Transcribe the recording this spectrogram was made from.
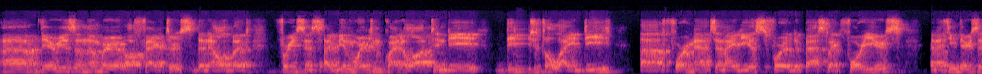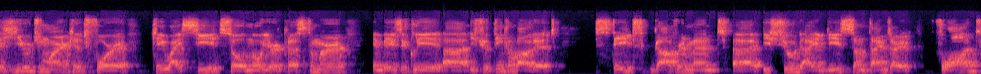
Uh, there is a number of factors, Denelle, but for instance, I've been working quite a lot in the digital ID uh, formats and ideas for the past like four years. And I think there's a huge market for KYC, so know your customer. And basically, uh, if you think about it, state government uh, issued IDs sometimes are flawed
